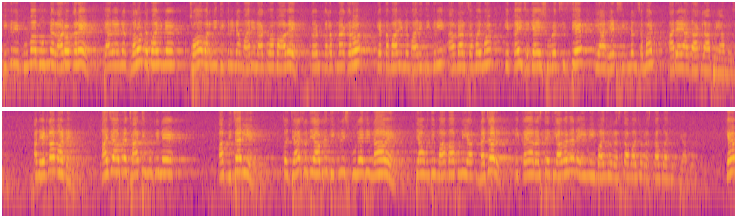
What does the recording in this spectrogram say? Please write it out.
દીકરી બૂમા બૂમને રાડો કરે ત્યારે એને ગળો દબાવીને છ વર્ષની દીકરીને મારી નાખવામાં આવે તો એમ કલ્પના કરો કે તમારી ને મારી દીકરી આવનાર સમયમાં એ કઈ જગ્યાએ સુરક્ષિત છે? એ આ રેડ સિગ્નલ સમાન આરે આ દાખલા આપણી આમે છે. અને એટલા માટે આજે આપણે છાતી મૂકીને આપ વિચારીએ તો જ્યાં સુધી આપણી દીકરી સ્કૂલેથી ના આવે, ત્યાં સુધી મા બાપની નજર એ કયા રસ્તેથી આવે છે ને, એની બાજુ, રસ્તા બાજુ રસ્તા બાજુ ત્યાં બોલે. કેમ?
